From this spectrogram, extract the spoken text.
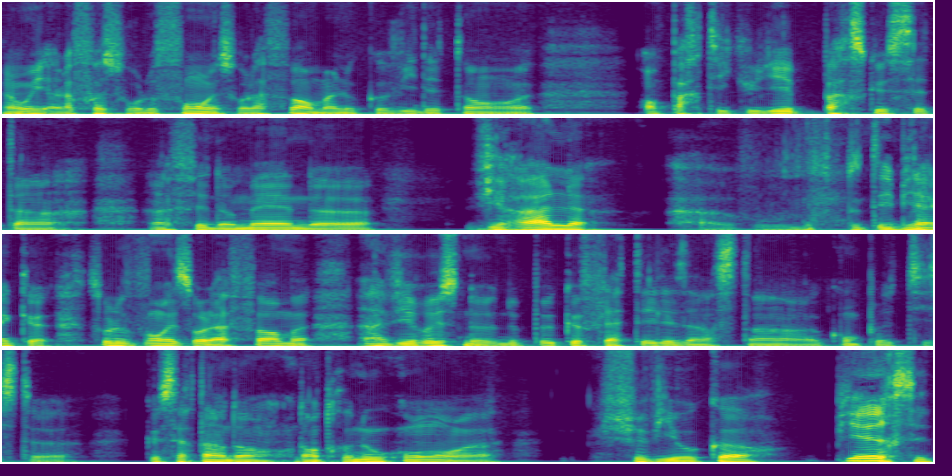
Ah oui, à la fois sur le fond et sur la forme. Hein. le Covid étant euh, en particulier parce que c'est un, phénomène euh, viral. vous vous doutez bien que sur le fond et sur la forme, un virus ne, ne peut que flatter les instincts complotistes que certains d'entre nous ont chevillés au corps. Pierre, c'est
